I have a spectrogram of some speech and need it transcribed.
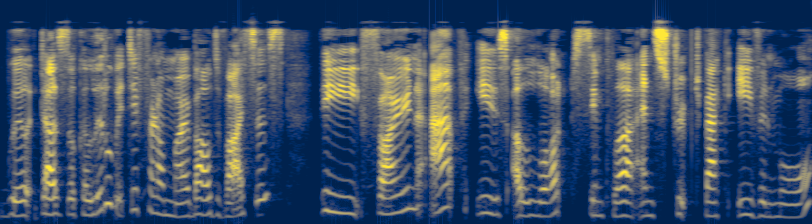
will, does look a little bit different on mobile devices. The phone app is a lot simpler and stripped back even more.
